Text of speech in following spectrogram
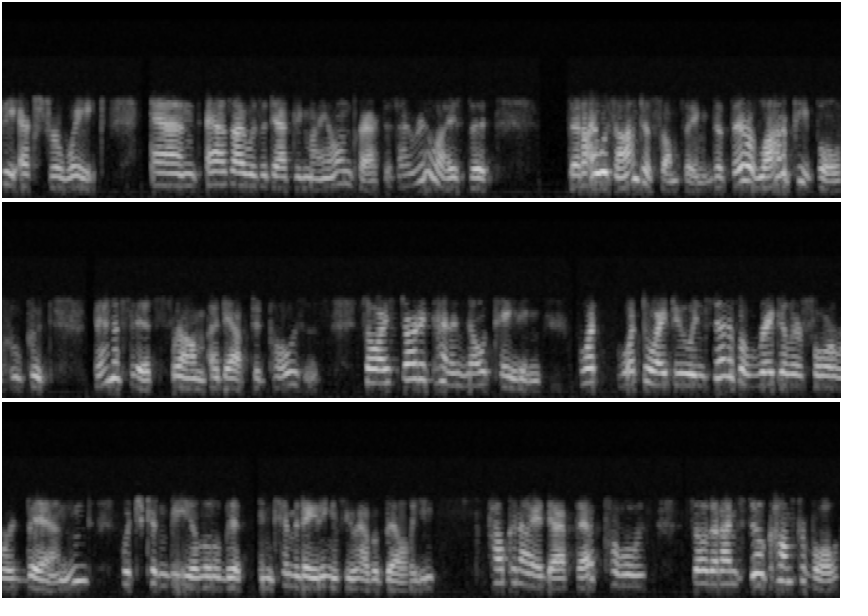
the extra weight. And as I was adapting my own practice, I realized that that I was onto something, that there are a lot of people who could benefit from adapted poses. So I started kind of notating what what do I do instead of a regular forward bend, which can be a little bit intimidating if you have a belly. How can I adapt that pose so that I'm still comfortable?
